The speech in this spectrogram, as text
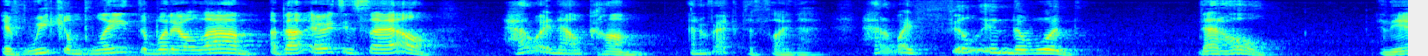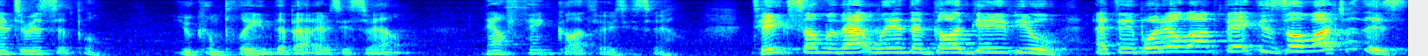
if we complain to Borei Olam about Eretz Yisrael, how do I now come and rectify that? How do I fill in the wood, that hole? And the answer is simple. You complained about Eretz Yisrael. Now thank God for Eretz Yisrael. Take some of that land that God gave you and say, Borei Olam, thank you so much for this.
